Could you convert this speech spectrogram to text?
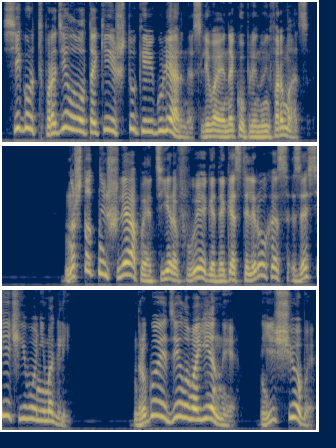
Сигурд проделывал такие штуки регулярно, сливая накопленную информацию. Но штатные шляпы от Тьеров Вега до Кастельрохас засечь его не могли. Другое дело военные. Еще бы.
